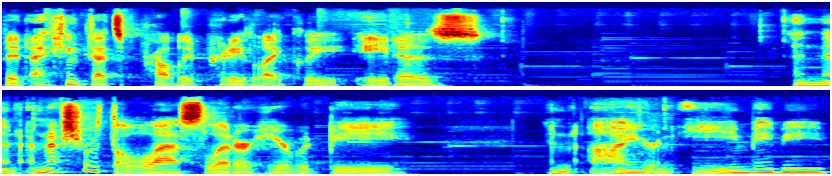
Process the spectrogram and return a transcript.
But I think that's probably pretty likely. Eta's. And then I'm not sure what the last letter here would be. An I or an E, maybe?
